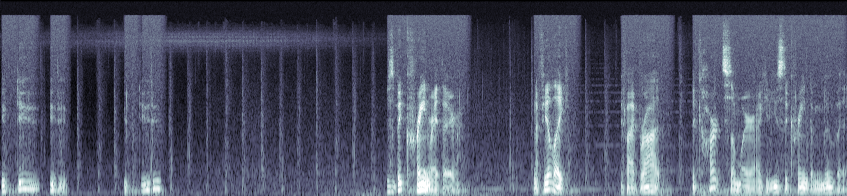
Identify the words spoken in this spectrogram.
Do do do do do do do. There's a big crane right there. And I feel like if I brought the cart somewhere, I could use the crane to move it.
